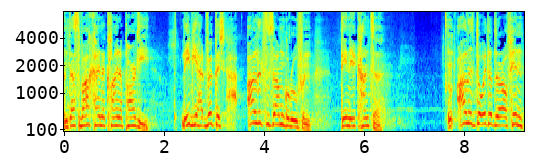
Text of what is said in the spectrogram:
Und das war keine kleine Party. Levi hat wirklich alle zusammengerufen, den er kannte. Und alles deutet darauf hin,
